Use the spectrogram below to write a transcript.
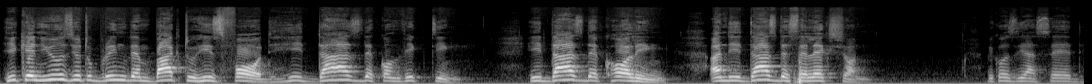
He can use you to bring them back to his fold. He does the convicting, he does the calling, and he does the selection because he has said,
